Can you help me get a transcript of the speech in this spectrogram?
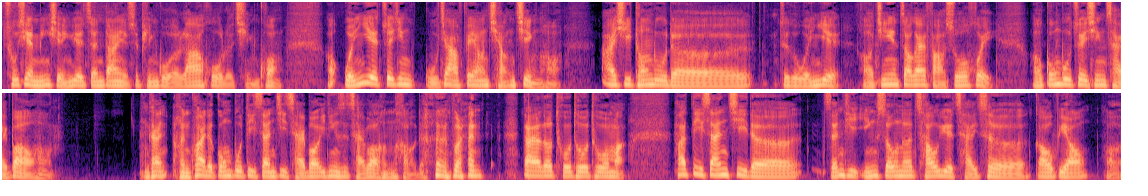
出现明显月增，当然也是苹果拉货的情况。哦，文业最近股价非常强劲哈，IC 通路的这个文业哦，今天召开法说会，哦，公布最新财报哈。你看，很快的公布第三季财报，一定是财报很好的，不然大家都拖拖拖嘛。它第三季的整体营收呢，超越财测高标，哦，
